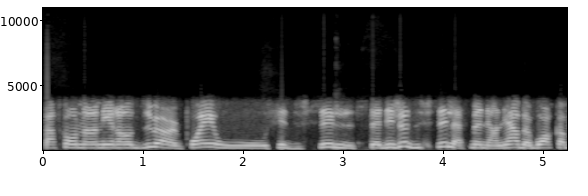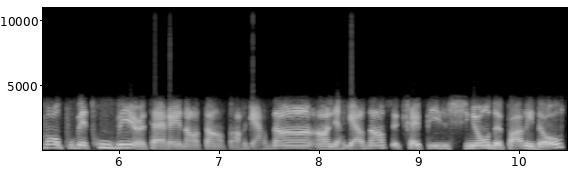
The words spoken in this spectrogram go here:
parce qu'on en est rendu à un point où c'est difficile. C'était déjà difficile la semaine dernière de voir comment on pouvait trouver un terrain d'entente en regardant, en les regardant se crêper le chignon de part et d'autre.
